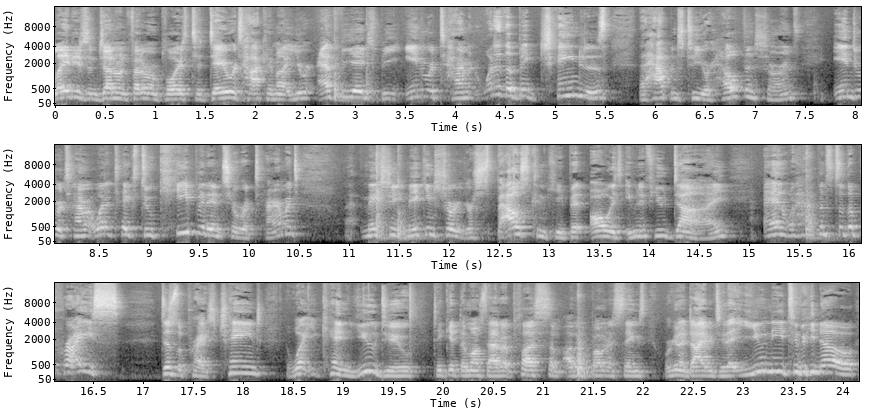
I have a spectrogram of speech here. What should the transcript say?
Ladies and gentlemen, federal employees, today we're talking about your FEHB in retirement. What are the big changes that happens to your health insurance into retirement? What it takes to keep it into retirement? Make sure, making sure your spouse can keep it always, even if you die. And what happens to the price? Does the price change? What can you do to get the most out of it? Plus some other bonus things we're going to dive into that you need to be know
